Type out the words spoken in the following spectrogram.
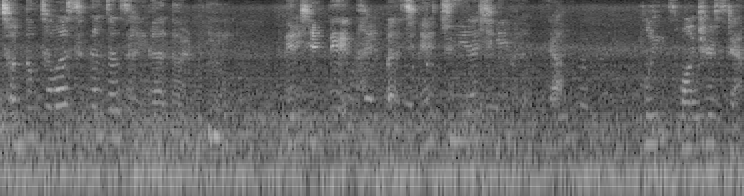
전동차와 승강장 사이가 넓으니 내리실 때 발 빠짐에 주의하시기 바랍니다. Please watch your step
